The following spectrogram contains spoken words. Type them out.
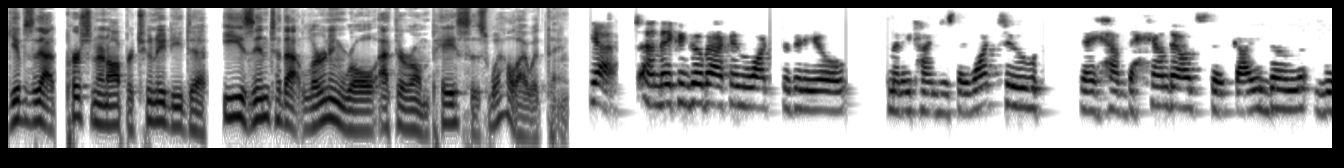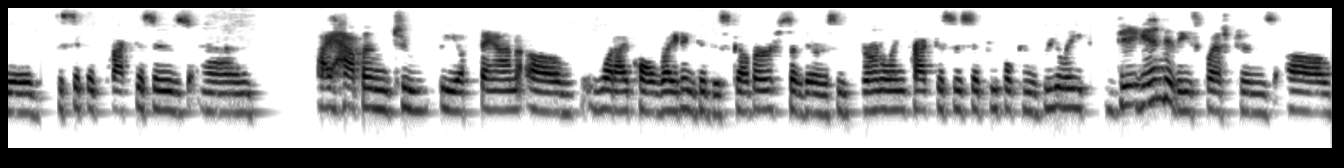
gives that person an opportunity to ease into that learning role at their own pace as well, I would think. Yes. And they can go back and watch the video many times as they want to. They have the handouts that guide them with specific practices and I happen to be a fan of what I call writing to discover. So there are some journaling practices so people can really dig into these questions of,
